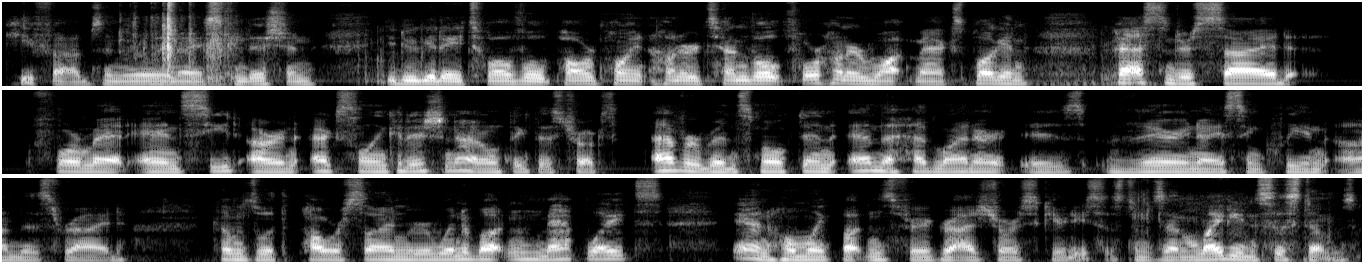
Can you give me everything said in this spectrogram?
Key fobs in really nice condition. You do get a 12 volt power point, 110 volt, 400 watt max plug-in. Passenger side floor mat and seat are in excellent condition. I don't think this truck's ever been smoked in, and the headliner is very nice and clean on this ride. Comes with power sign rear window button, map lights, and home link buttons for your garage door security systems and lighting systems.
